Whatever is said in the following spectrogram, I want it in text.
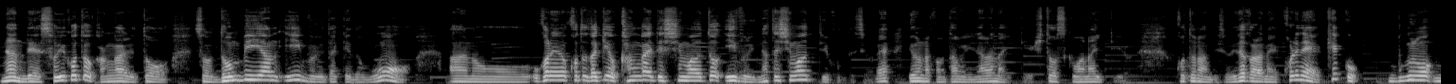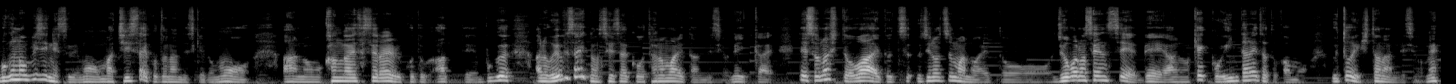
なんで、そういうことを考えると、その、ドンビーアンイーブルだけども、あのお金のことだけを考えてしまうと、イーブルになってしまうっていうことですよね。世の中のためにならないっていう、人を救わないっていうことなんですよね。だからね、これね、結構、僕の、僕のビジネスでも、まあ小さいことなんですけども、あの、考えさせられることがあって、僕、あの、ウェブサイトの制作を頼まれたんですよね、一回。で、その人は、えっと、うちの妻の、えっと、乗馬の先生で、あの、結構インターネットとかも疎い人なんですよね。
